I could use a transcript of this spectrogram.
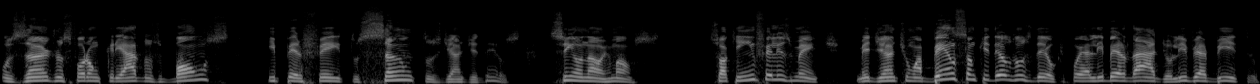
os anjos foram criados bons e perfeitos, santos diante de Deus. Sim ou não, irmãos? Só que, infelizmente, mediante uma bênção que Deus nos deu, que foi a liberdade, o livre-arbítrio,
